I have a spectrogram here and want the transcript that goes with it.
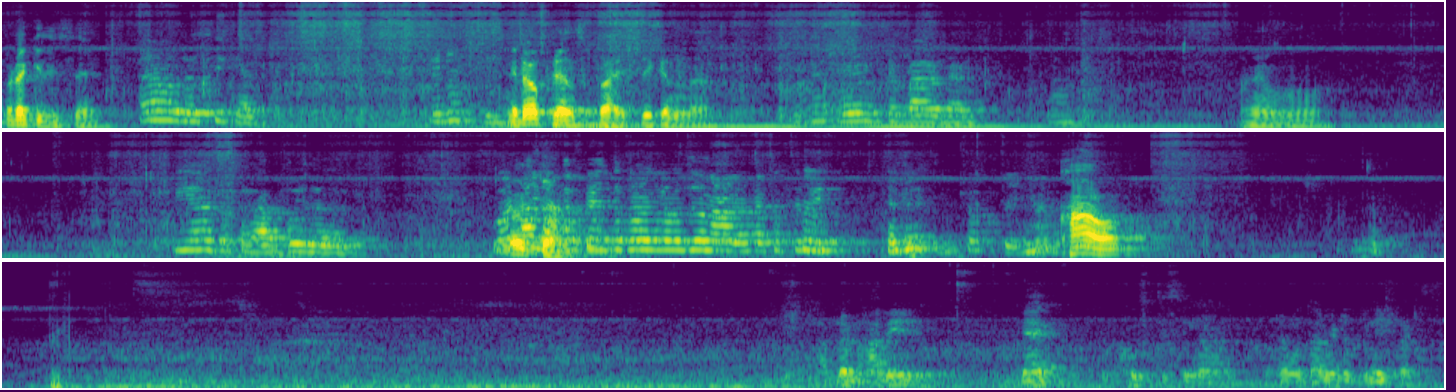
ওটা কি দিছে? কি এটাও ফ্রেঞ্চ ফ্রাই চিকেন না? খাও। আপনার ভাবির ব্যাগ খুঁজতেছি না এটার মধ্যে আমি একটা জিনিস রাখছি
